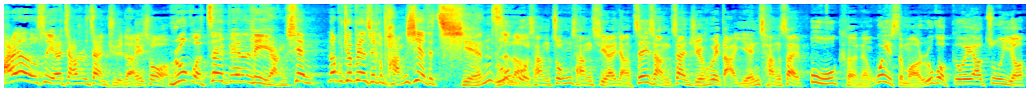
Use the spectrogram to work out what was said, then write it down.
白俄罗斯也要加入战局的，没错。如果这边两线，那不就变成一个螃蟹的钳子了？如果长中长期来讲，这场战局会不会打延长赛？不无可能。为什么？如果各位要注意哦，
